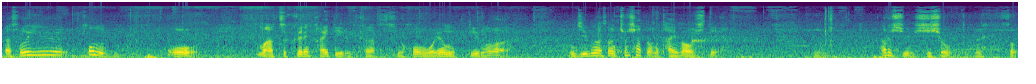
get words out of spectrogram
だそういう本を、まあ、熱くね書いている方たちの本を読むっていうのは自分はその著者との対話をして、うん、ある種師匠みたいなねそう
